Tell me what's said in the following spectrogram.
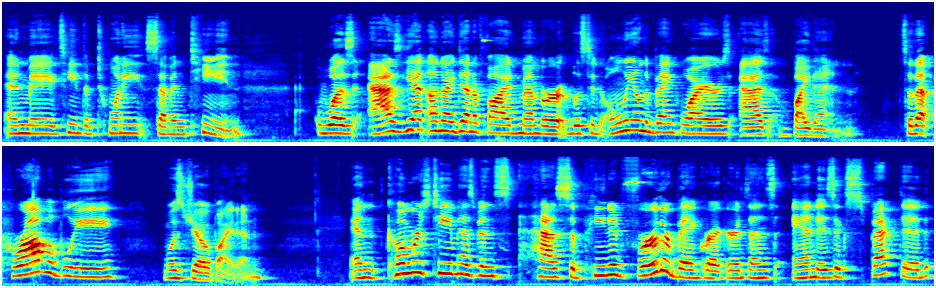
and May 18th of 2017 was as yet unidentified member listed only on the bank wires as Biden. So that probably was Joe Biden. And Comer's team has been has subpoenaed further bank records and, and is expected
